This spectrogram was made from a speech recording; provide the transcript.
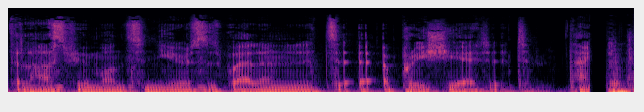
the last few months and years as well. And it's appreciated. Thank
